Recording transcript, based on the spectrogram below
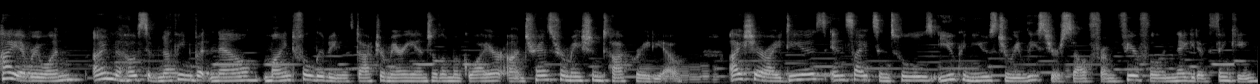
Hi, everyone. I'm the host of Nothing But Now Mindful Living with Dr. Mary Angela McGuire on Transformation Talk Radio. I share ideas, insights, and tools you can use to release yourself from fearful and negative thinking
